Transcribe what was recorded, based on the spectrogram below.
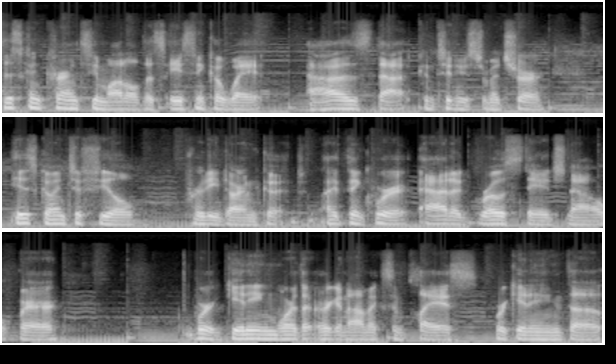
this concurrency model, this async await, as that continues to mature, is going to feel pretty darn good. I think we're at a growth stage now where we're getting more of the ergonomics in place, we're getting the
